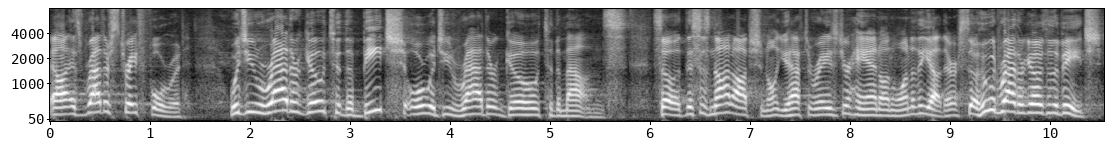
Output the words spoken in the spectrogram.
uh, is rather straightforward. Would you rather go to the beach or would you rather go to the mountains? So this is not optional. You have to raise your hand on one or the other. So who would rather go to the beach?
